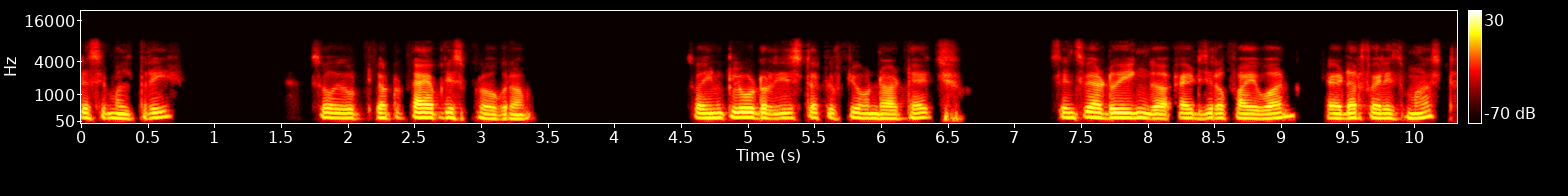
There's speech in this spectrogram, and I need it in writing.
decimal 3. So you, you have to type this program. So include register 51.h. Since we are doing uh, 8051, header file is must.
